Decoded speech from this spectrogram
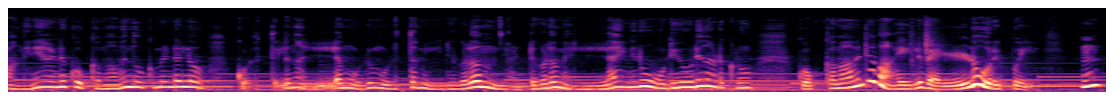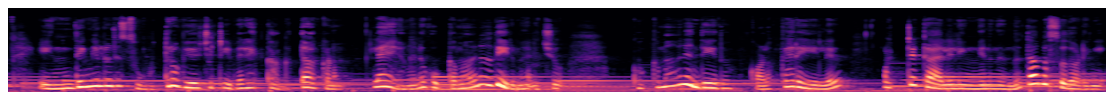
അങ്ങനെയാണ് കൊക്കമാവൻ നോക്കുമ്പോണ്ടല്ലോ കുളത്തിൽ നല്ല മുഴു മുഴുത്ത മീനുകളും ഞണ്ടുകളും എല്ലാം ഇങ്ങനെ ഓടി ഓടി നടക്കണു. കൊക്കമാവന്റെ വായിൽ വെള്ളം ഊറിപ്പോയി. എന്തെങ്കിലും ഒരു സൂത്രം ഉപയോഗിച്ചിട്ട് ഇവരെ കകത്താക്കണം. അല്ലേ? അങ്ങനെ കൊക്കമാവൻ അത് തീരുമാനിച്ചു. കൊക്കമാവൻ എന്ത് ചെയ്തു? കുളക്കരയിൽ ഒറ്റക്കാലിൽ ഇങ്ങനെ നിന്ന് തപസ് തുടങ്ങി.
